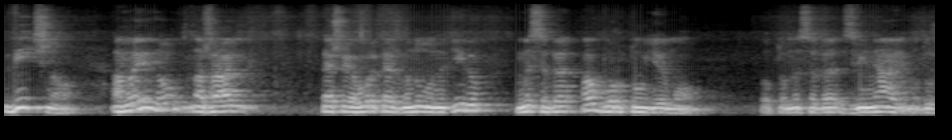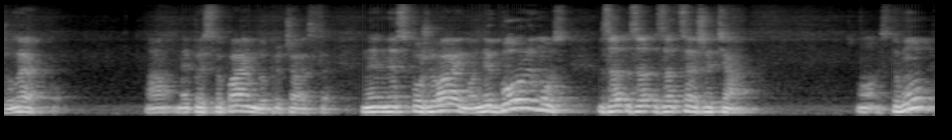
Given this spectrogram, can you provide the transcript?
Вічного. А ми, ну, на жаль, те, що я говорю теж минулу неділю, ми себе абортуємо. Тобто ми себе звільняємо дуже легко. Не приступаємо до причастя, не, не споживаємо, не боремось за, за, за це життя. Ось. Тому,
